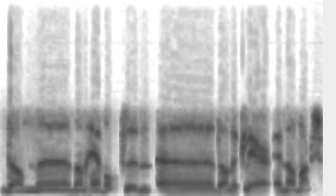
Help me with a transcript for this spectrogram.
dan, uh, dan Hamilton, uh, dan Leclerc en dan Max.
